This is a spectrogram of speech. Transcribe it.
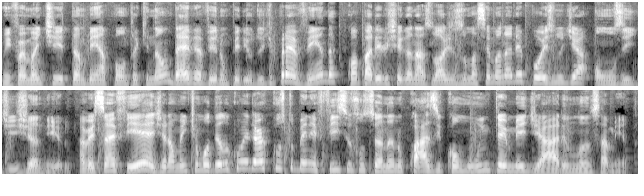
O informante também aponta que não deve haver um período de pré-venda, com o aparelho chegando às lojas uma semana depois, no dia 11 de janeiro. A versão FE é geralmente um modelo com melhor custo-benefício, funcionando quase como um intermediário no lançamento.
